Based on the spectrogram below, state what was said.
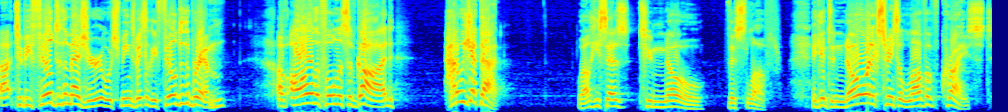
uh, to be filled to the measure, which means basically filled to the brim of all the fullness of God, how do we get that? Well, he says to know this love. Again, to know and experience the love of Christ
